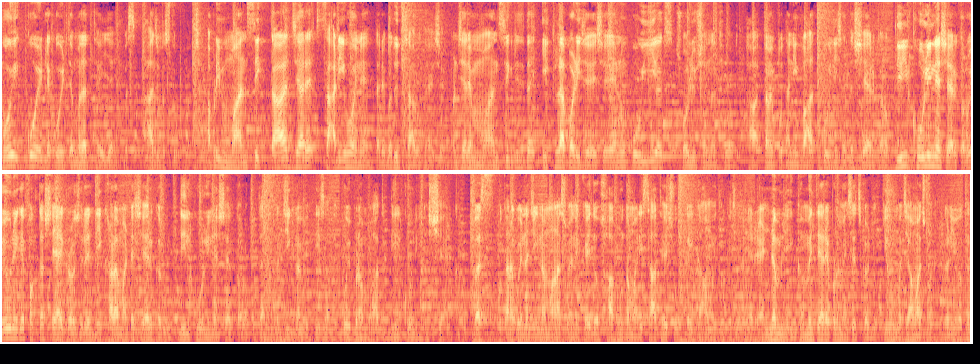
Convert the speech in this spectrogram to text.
કોઈ કોઈ એટલે કોઈ રીતે મદદ થઈ જાય. બસ આ જ વસ્તુ હોય છે. આપણી માનસિકતા જ્યારે સારી હોય ને, ત્યારે બધું જ સારું થાય છે. પણ જ્યારે માનસિક રીતે એકલા પડી જાય છે, એનું કોઈ જ સોલ્યુશન નથી હોતું. હા, તમે પોતાની વાત કોઈની સાથે શેર કરો. દિલ ખોલીને શેર કરો. એવું નહીં કે ફક્ત શેર કરો છો એટલે દેખાડા માટે શેર કરવું દિલ ખોલીને શેર કરો. પોતાના નજીકના વ્યક્તિ સાથે કોઈ પણ વાત દિલ ખોલીને શેર કરો. બસ, પોતાના કોઈ નજીકના માણસ હોય એને કહી દો, હા, હું તમારી સાથે છું. કંઈ કામ હોય તો કે અને રેન્ડમલી ગમે ત્યારે પણ મેસેજ કરજો કે હું મજામાં છો? ઘણી વખત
